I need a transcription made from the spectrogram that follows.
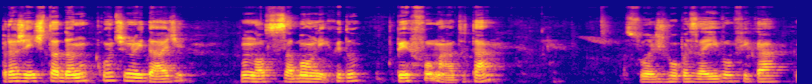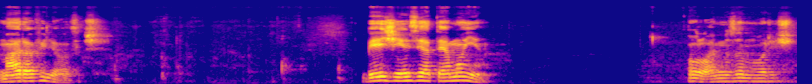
pra gente tá dando continuidade no nosso sabão líquido perfumado, tá? Suas roupas aí vão ficar maravilhosas. Beijinhos e até amanhã. Olá, meus amores.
